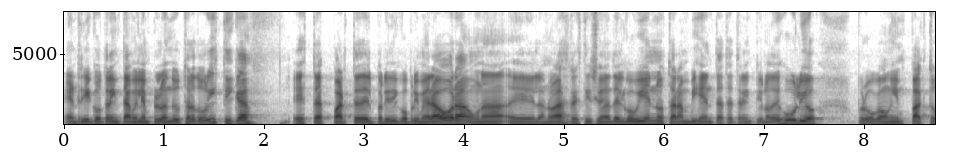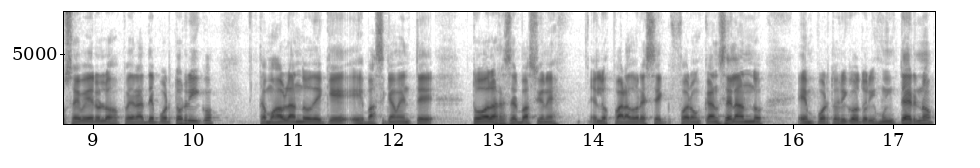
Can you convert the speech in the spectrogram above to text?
En riesgo 30.000 empleos en industria turística. Esta es parte del periódico Primera Hora. Una, eh, las nuevas restricciones del gobierno estarán vigentes hasta el 31 de julio. Provoca un impacto severo en los hospedales de Puerto Rico. Estamos hablando de que eh, básicamente todas las reservaciones en los paradores se fueron cancelando. En Puerto Rico, turismo interno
